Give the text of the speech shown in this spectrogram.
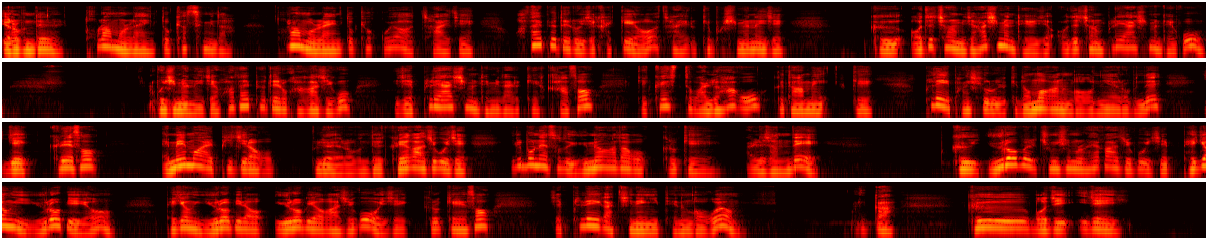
여러분들 토람 온라인 또 켰습니다. 토람 온라인 또 켰고요. 자 이제 화살표대로 이제 갈게요. 자 이렇게 보시면은 이제 그 어제처럼 이제 하시면 돼요. 이제 어제처럼 플레이 하시면 되고 보시면은 이제 화살표대로 가가지고 이제 플레이 하시면 됩니다. 이렇게 가서 이렇게 퀘스트 완료하고 그 다음에 이렇게 플레이 방식으로 이렇게 넘어가는 거거든요, 여러분들. 이게 그래서 MMORPG라고 불려요, 여러분들. 그래가지고 이제 일본에서도 유명하다고 그렇게 알려졌는데 그 유럽을 중심으로 해가지고 이제 배경이 유럽이에요. 배경이 유럽이라 유럽이어 가지고 이제 그렇게 해서 이제 플레이가 진행이 되는 거고요. 그러니까 그 뭐지 이제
